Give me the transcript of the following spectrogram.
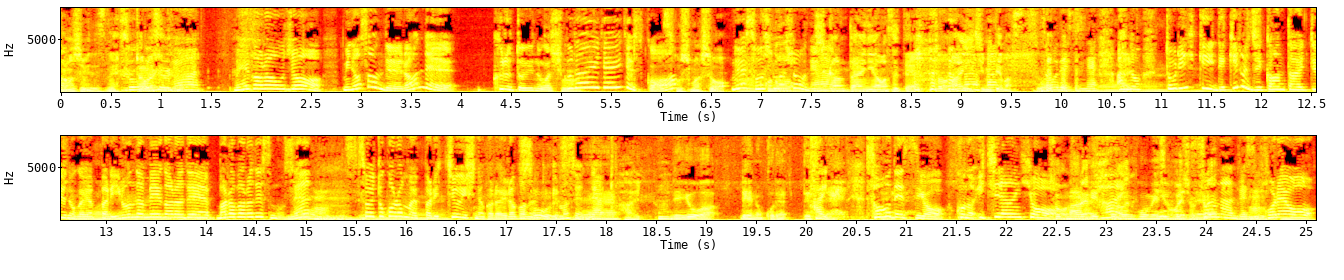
楽しみですね。そうですね。銘柄をじゃあ皆さんで選んで来るというのが宿題でいいですか、うん、そうしましょう。ねそうしましょうね。時間帯に合わせて 毎日見てます。そうですね。あの取引できる時間帯っていうのがやっぱりいろんな銘柄でバラバラですもんね。そういうところもやっぱり注意しながら選ばないといけませんね。はいで要は例のこれですね、はい、そうですよ。この一覧表。マーケットインフォメーション、はい、そうなんです、うん、これを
